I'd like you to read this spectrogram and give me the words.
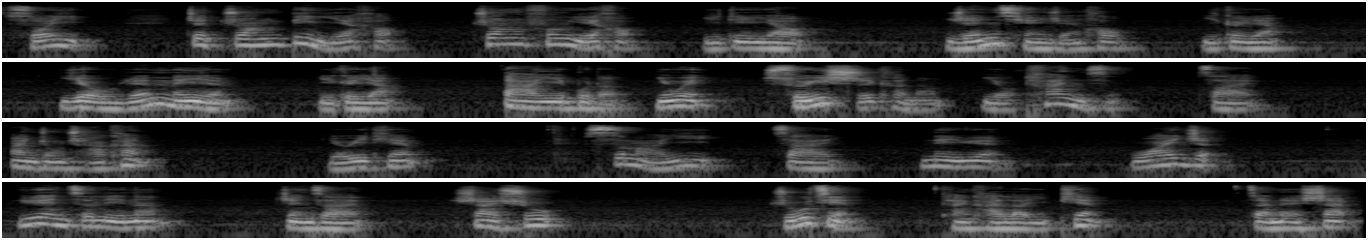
所以这装病也好，装疯也好，一定要人前人后一个样，有人没人一个样。大意不得，因为随时可能有探子在暗中查看。有一天，司马懿在内院歪着，院子里呢正在晒书，竹简摊开了一片，在那晒。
